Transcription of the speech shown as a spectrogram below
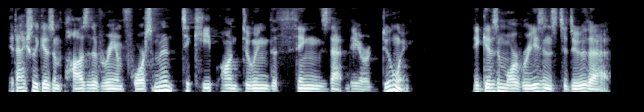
it actually gives them positive reinforcement to keep on doing the things that they are doing. It gives them more reasons to do that.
